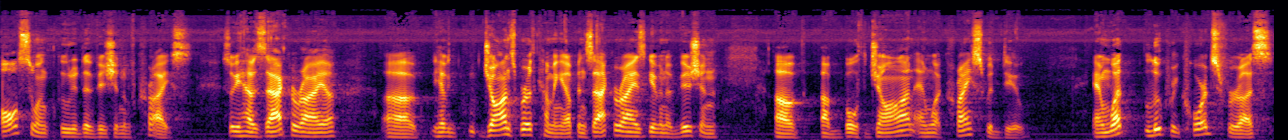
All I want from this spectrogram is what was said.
also included a vision of Christ. So you have Zechariah, uh, you have John's birth coming up, and Zechariah is given a vision of, of both John and what Christ would do. And what Luke records for us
